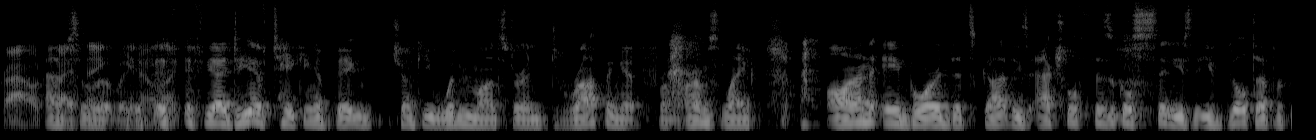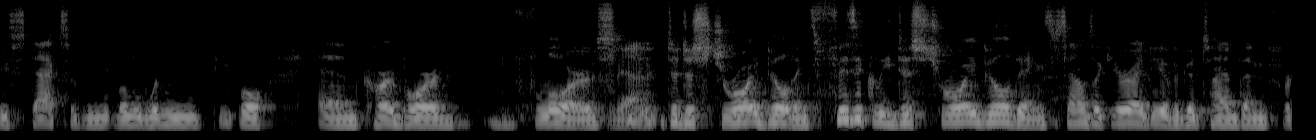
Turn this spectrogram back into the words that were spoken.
crowd. Absolutely. I think, you if, know, if, like- if the idea of taking a big, chunky wooden monster and dropping it from arm's length on a board that's got these actual physical cities that you've built up with these stacks of little wooden people and cardboard floors Yeah. to destroy buildings, physically destroy buildings, sounds like your idea of a good time, then for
